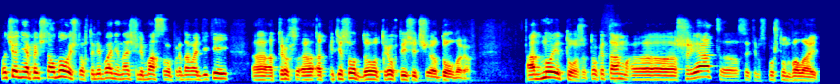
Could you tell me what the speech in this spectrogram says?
Вот сегодня я прочитал новость, что в Талибане начали массово продавать детей от, 3, э, от 500 до 3000 э, долларов. Одно и то же, только там э, шариат э, с этим, с Пуштун-Валай,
